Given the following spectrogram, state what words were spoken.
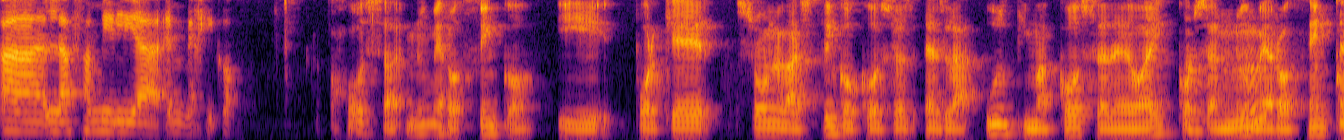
a la familia en México. Cosa número 5, y porque son las cinco cosas, es la última cosa de hoy, cosa Ajá. número 5.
